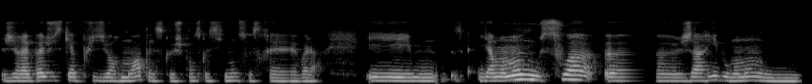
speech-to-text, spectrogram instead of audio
J'irai pas jusqu'à plusieurs mois parce que je pense que sinon ce serait voilà. Et il y a un moment où soit euh, j'arrive au moment où,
